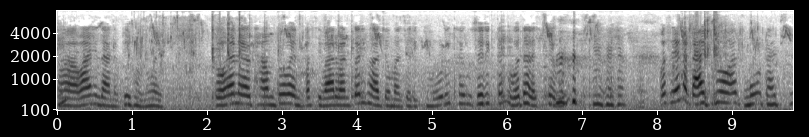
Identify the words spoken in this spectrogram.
હા વાહિંદા ને ભેગું હોય. તો હે ને ઠામ ધોવે ને પછી વારવાન કરી આજે અમારે જરીક મોડી થયું. જરીક થયું વધારે જ થયું. પછી એને ટાઈટ નો બહુ ટાઈટ છે.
